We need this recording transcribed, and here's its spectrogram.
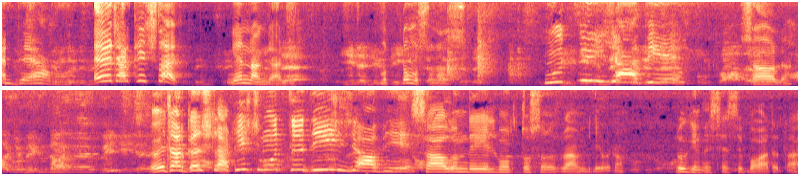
Seni Devam et. Evet arkadaşlar. Yeniden geldik. Mutlu musunuz? Mutluyuz abi. Sağ olun. Evet arkadaşlar. Hiç mutlu değiliz abi. Sağ olun değil mutlusunuz ben biliyorum. Bugünün sesi bu arada.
